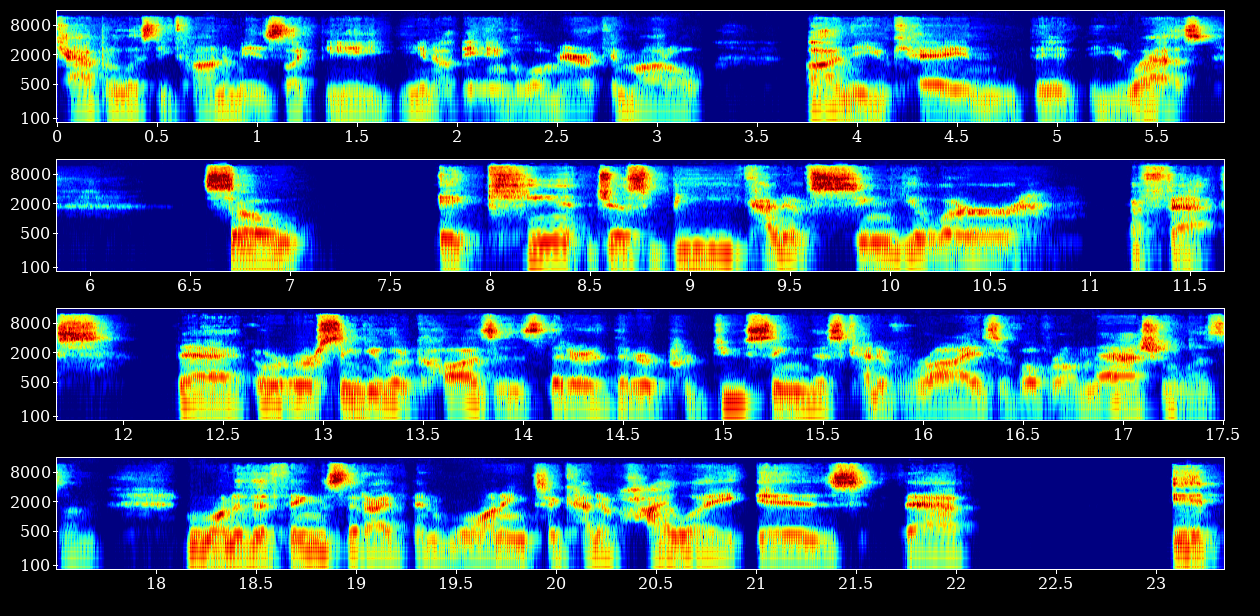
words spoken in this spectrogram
capitalist economies like the you know the Anglo-American model uh, in the UK and the, the US. So it can't just be kind of singular effects that or, or, singular causes that are that are producing this kind of rise of overall nationalism. One of the things that i've been wanting to kind of highlight is that it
